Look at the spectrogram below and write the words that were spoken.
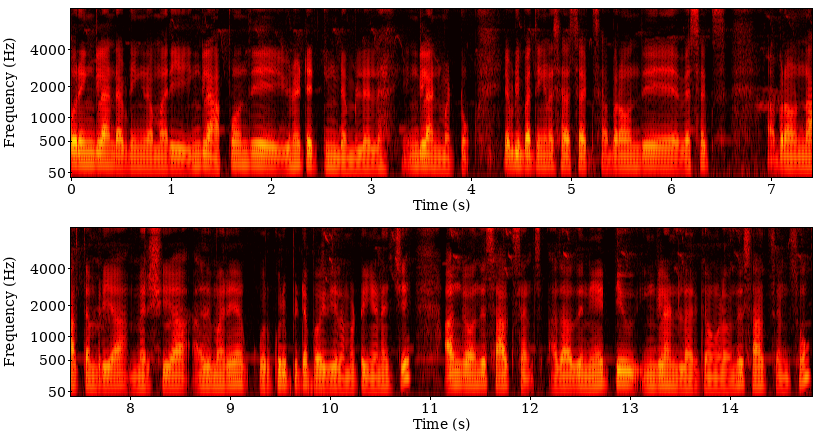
ஒரு இங்கிலாந்து அப்படிங்கிற மாதிரி இங்கிலாந்து அப்போ வந்து யுனைடெட் கிங்டம் இல்லை இங்கிலாந்து மட்டும். எப்படி பார்த்தீங்கன்னா சசக்ஸ் அப்புறம் வந்து வெசக்ஸ் அப்புறம் நார்த்தம்பிரியா மெர்ஷியா அது மாதிரியே ஒரு குறிப்பிட்ட பகுதியில் மட்டும் இணைச்சி அங்கே வந்து சாக்சன்ஸ் அதாவது நேட்டிவ் இங்கிலாண்டில் இருக்கவங்கள வந்து சாக்சன்ஸும்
